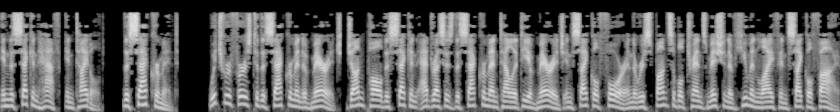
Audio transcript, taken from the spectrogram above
In the second half, entitled, The Sacrament, which refers to the sacrament of marriage. John Paul II addresses the sacramentality of marriage in Cycle 4 and the responsible transmission of human life in Cycle 5.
